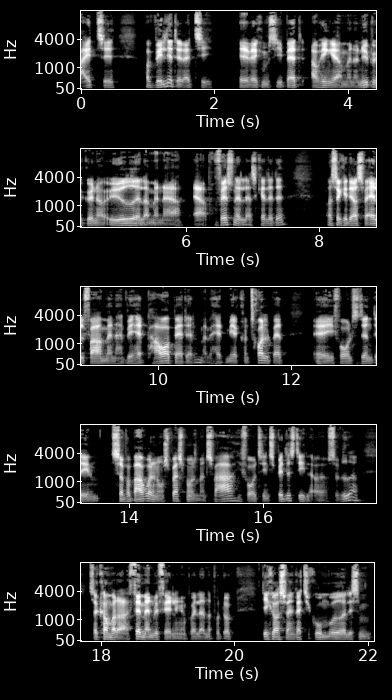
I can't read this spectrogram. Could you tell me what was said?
guide til, at vælge det rigtige, øh, hvad kan man sige, bat, afhængig af om man er nybegynder, øvet, eller man er, er professionel, lad os kalde det. Og så kan det også være alt fra, om man vil have et powerbat, eller man vil have et mere kontrolbat, øh, i forhold til den del. Så på baggrund af nogle spørgsmål, man svarer i forhold til en spillestil og så videre, så kommer der fem anbefalinger på et eller andet produkt. Det kan også være en rigtig god måde at, ligesom,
